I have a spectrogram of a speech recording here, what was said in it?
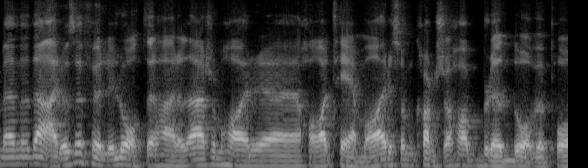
men det er jo selvfølgelig låter her og der som har, eh, har temaer som kanskje har blødd over på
